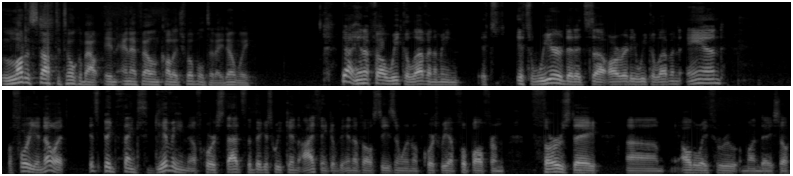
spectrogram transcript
a lot of stuff to talk about in NFL and college football today, don't we? Yeah, NFL Week 11. I mean, it's it's weird that it's uh, already Week 11, and before you know it, it's big Thanksgiving. Of course, that's the biggest weekend I think of the NFL season. When of course we have football from Thursday um, all the way through Monday. So,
